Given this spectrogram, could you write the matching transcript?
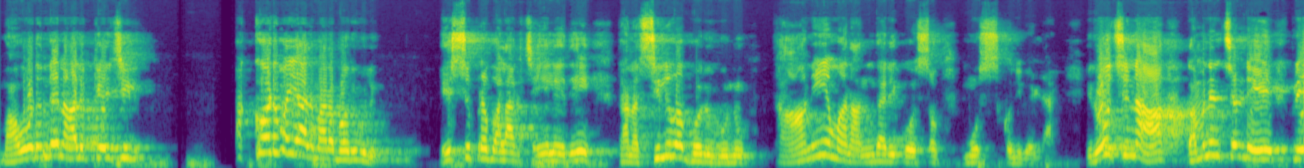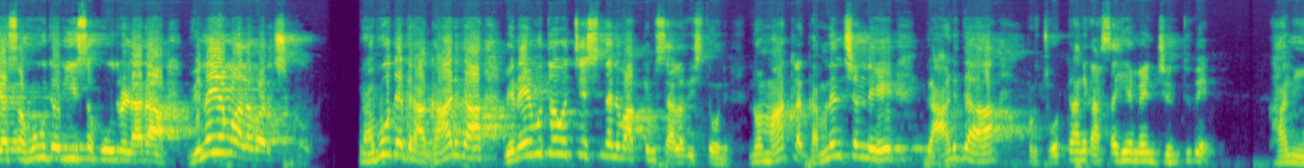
మా ఓడు ఉందే నాలుగు కేజీలు. పక్కోడు మన బరువులు. యేసుప్రభు అలా చేయలేదే. తన సిలువ బరువును తానే మన అందరి కోసం మూసుకొని వెళ్ళాడు. ఈ రోజున గమనించండి ప్రియ సహోదరి సహోదరులారా వినయం అలవరుచుకో. ప్రభు దగ్గర ఆ గాడిద వినయముతో వచ్చేసిందని వాక్యం సెలవిస్తుంది నువ్వు మాటలు గమనించండి గాడిద ఇప్పుడు చూడటానికి అసహ్యమైన జంతువే. కానీ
